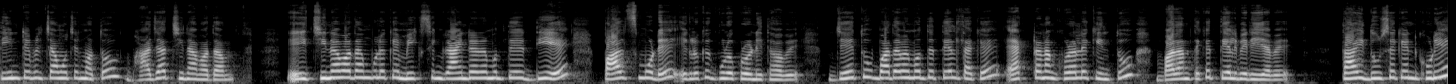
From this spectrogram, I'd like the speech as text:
তিন টেবিল চামচের মতো ভাজা বাদাম এই বাদামগুলোকে মিক্সিং গ্রাইন্ডারের মধ্যে দিয়ে পালস মোডে এগুলোকে গুঁড়ো করে নিতে হবে। যেহেতু বাদামের মধ্যে তেল থাকে, একটানা ঘোরালে কিন্তু বাদাম থেকে তেল বেরিয়ে যাবে। তাই দু সেকেন্ড ঘুরিয়ে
